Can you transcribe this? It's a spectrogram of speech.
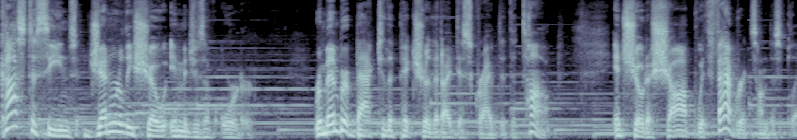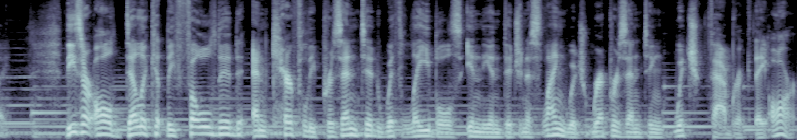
Casta scenes generally show images of order. Remember back to the picture that I described at the top. It showed a shop with fabrics on display. These are all delicately folded and carefully presented with labels in the indigenous language representing which fabric they are.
